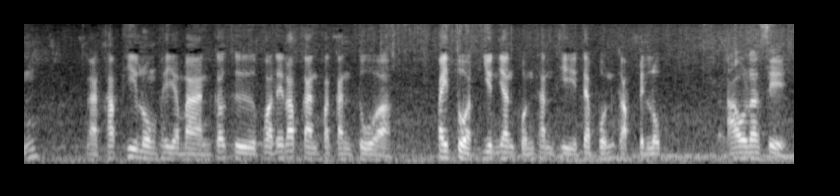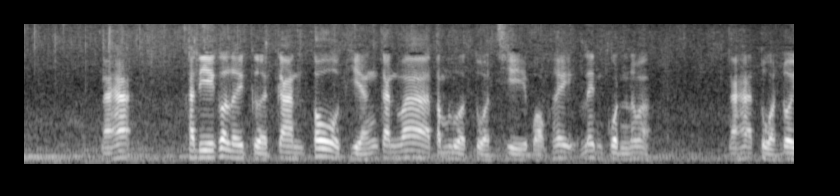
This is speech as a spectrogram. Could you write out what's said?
ลนะครับที่โรงพยาบาลก็คือพอได้รับการประกันตัว ไปตรวจยืนยันผลทันที แต่ผลกลับเป็นลบเอาละสินะฮะคดีก็เลยเกิดการโต้เถียงกันว่าตำรวจตรวจฉี่บอกให้เล่นกลหรือเปล่านะฮะตรวจโดย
